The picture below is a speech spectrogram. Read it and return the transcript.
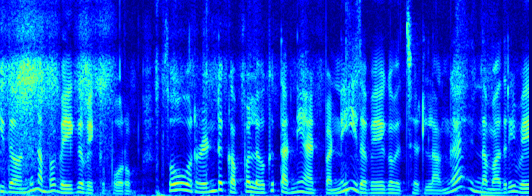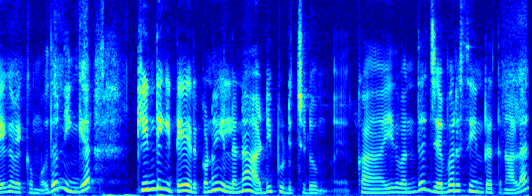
இதை வந்து நம்ம வேக வைக்க போகிறோம் ஸோ ஒரு ரெண்டு கப் அளவுக்கு தண்ணி ஆட் பண்ணி இதை வேக வச்சிடலாங்க. இந்த மாதிரி வேக வைக்கும் போது நீங்கள் கிண்டிக்கிட்டே இருக்கணும் இல்லைன்னா அடி பிடிச்சிடும். க இது வந்து ஜெவரிசின்றதுனால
